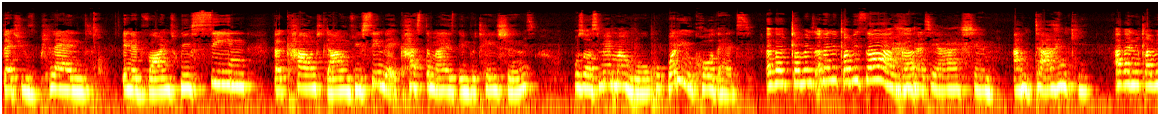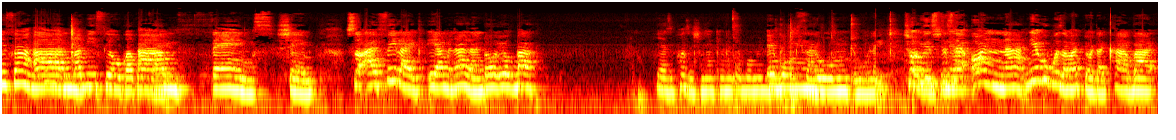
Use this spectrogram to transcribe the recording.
that you've planned in advance. We've seen the countdowns. We've seen the customized invitations. What do you call that? Akaxabis- akanixabisanga. Ngathi shem amdanki akanixabisanga Um, um thanks shame so i feel like I'm ihambelana laa nto yokuba yazi iposition yakhe ebomini ebomini tshomi Position sise on na niye kubuza amadoda qha uba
